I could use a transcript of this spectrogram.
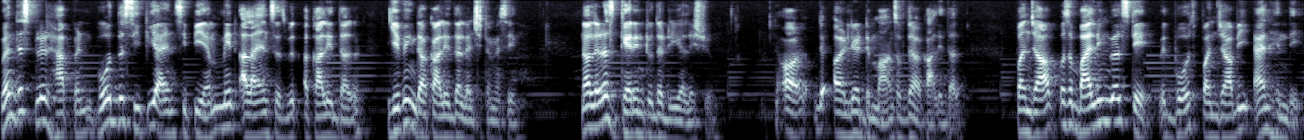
When this split happened, both the CPI and CPM made alliances with Akali Dal, giving the Akali Dal legitimacy. Now let us get into the real issue or the earlier demands of the Akali Dal. Punjab was a bilingual state with both Punjabi and Hindi.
